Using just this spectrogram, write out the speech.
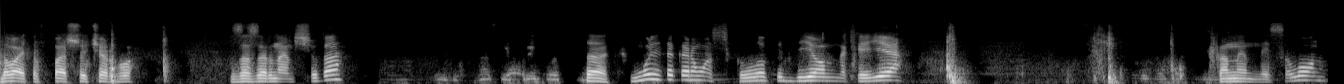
Давайте в першу чергу зазирнемо сюди. У нас є приклад Так, мультикермо, склопідйомники є. Тканинний салон.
